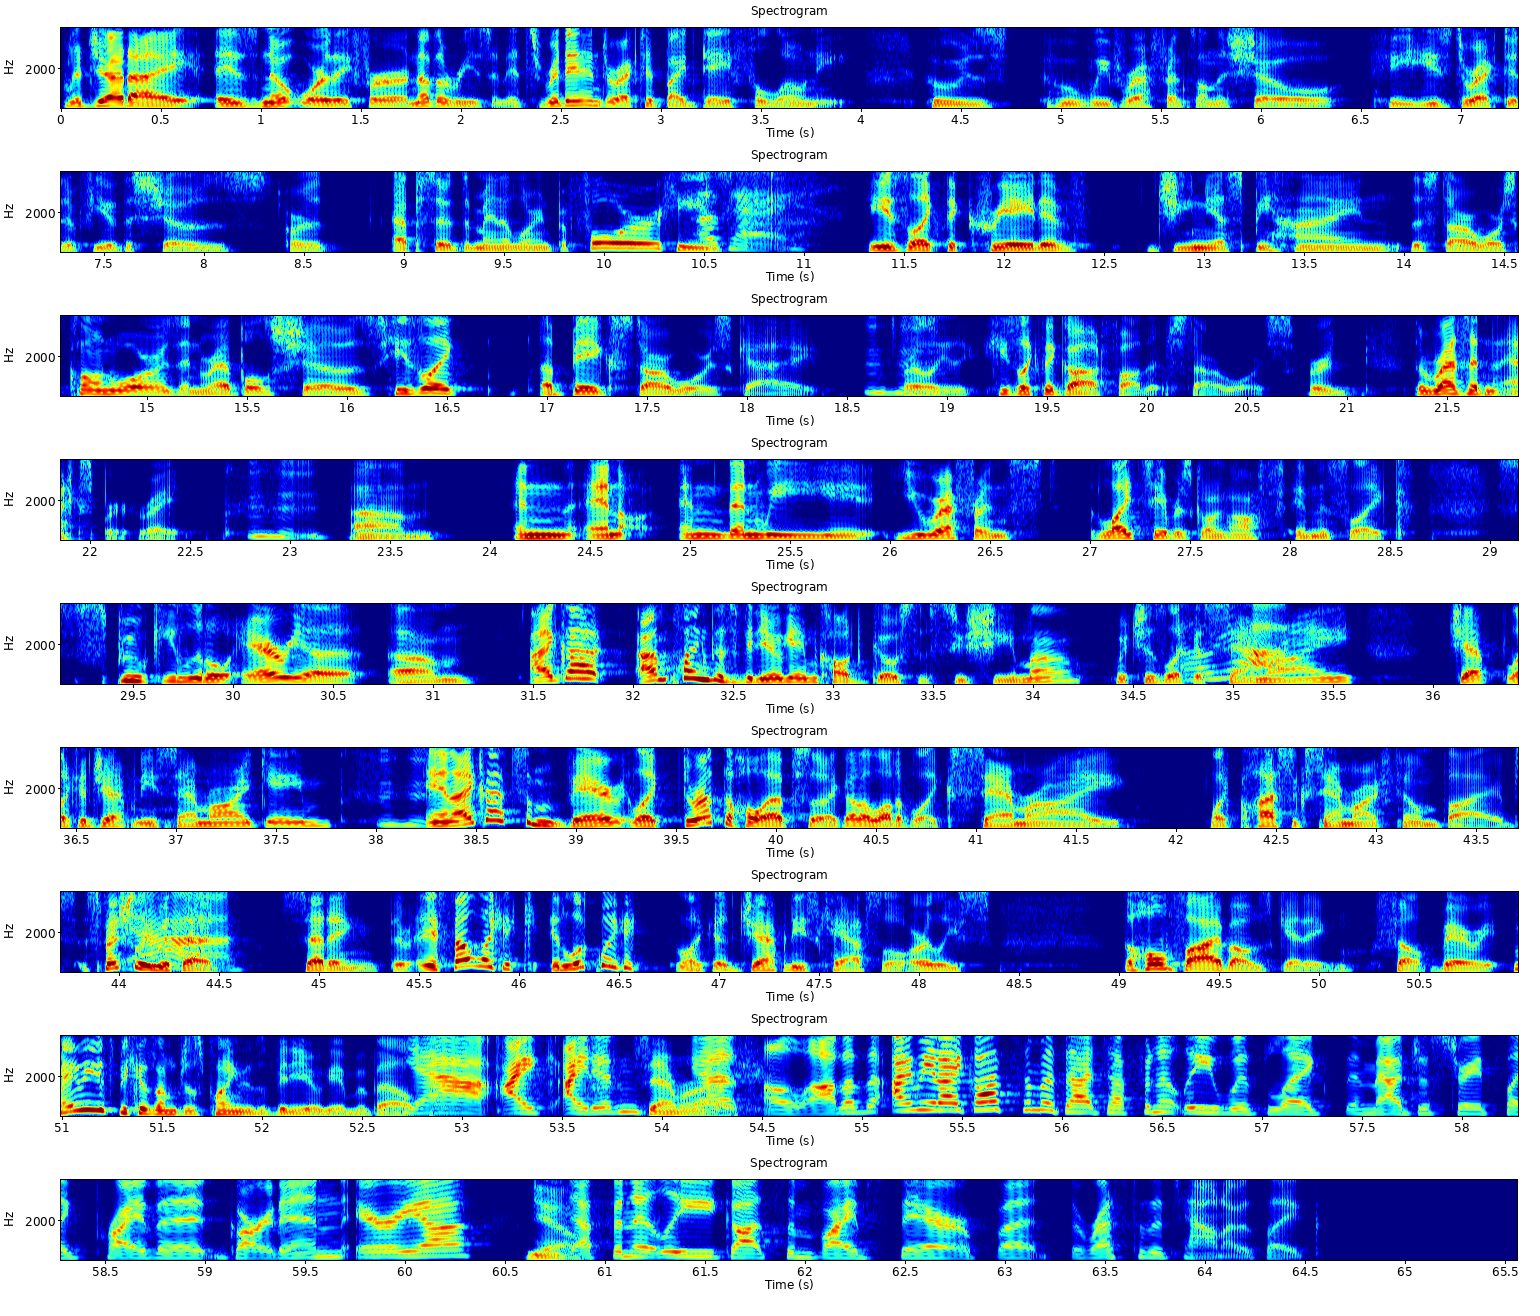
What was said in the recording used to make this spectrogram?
The Jedi, is noteworthy for another reason. It's written and directed by Dave Filoni, who's who we've referenced on the show. He, he's directed a few of the shows or episodes of Mandalorian before. He's okay. he's like the creative genius behind the Star Wars Clone Wars and Rebels shows. He's like a big Star Wars guy. Mhm. Or like, he's like the godfather of Star Wars or the resident expert, right? Mhm. um and and and then we you referenced lightsabers going off in this like spooky little area um i got i'm playing this video game called ghost of tsushima which is like Oh, a yeah. samurai Jap- like a japanese samurai game Mhm. and i got some very like throughout the whole episode i got a lot of like samurai like classic samurai film vibes especially with that setting it felt like a, it looked like a like a japanese castle or at least the whole vibe i was getting felt very maybe it's because i'm just playing this video game about Yeah, I I didn't Samurai. get a lot of that. I mean, I got some of that definitely with like the magistrate's like private garden area. yeah Definitely got some vibes there, but the rest of the town, I was like,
